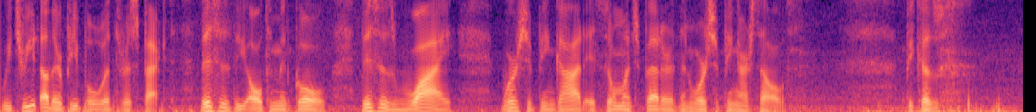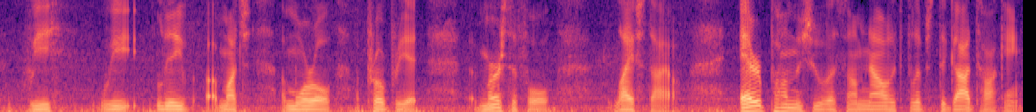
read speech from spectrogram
we treat other people with respect. This is the ultimate goal. This is why worshiping God is so much better than worshiping ourselves. Because we we live a much a moral, appropriate, merciful, lifestyle. Erpa. Now it flips to God talking.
